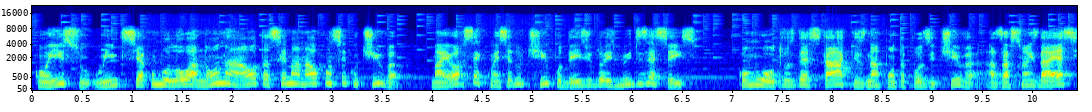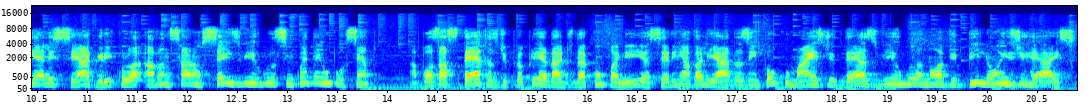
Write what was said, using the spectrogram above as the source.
Com isso, o índice acumulou a nona alta semanal consecutiva, maior sequência do tipo desde 2016. Como outros destaques na ponta positiva, as ações da SLC Agrícola avançaram 6,51%, após as terras de propriedade da companhia serem avaliadas em pouco mais de 10,9 bilhões de reais,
